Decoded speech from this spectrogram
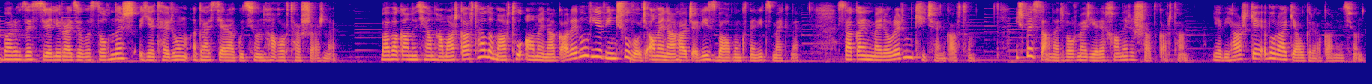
Բարև ձեզ սիրելի ռադիո լսողներ, եթերում դասյարակություն հաղորդաշարն է։ Բավականության համար կարդալը մարդու ամենակարևոր եւ ինչու ոչ ամենահաճելի զբաղմունքներից մեկն է։ Սակայն մեր օրերում քիչ են կարդում։ Ինչպես անել, որ մեր երեխաները շատ կարդան։ Եվ իհարկե, որակյալ գրականություն։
